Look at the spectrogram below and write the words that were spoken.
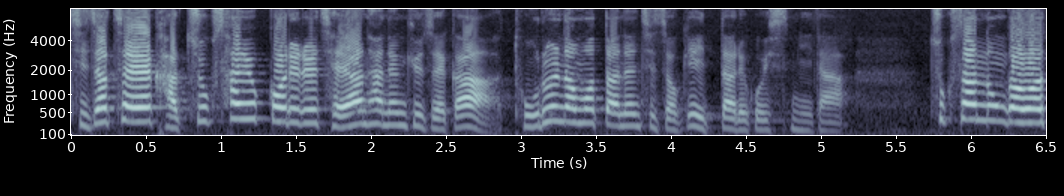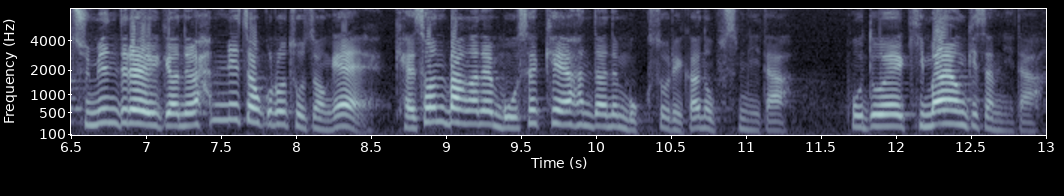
지자체의 가축 사육거리를 제한하는 규제가 도를 넘었다는 지적이 잇따르고 있습니다. 축산농가와 주민들의 의견을 합리적으로 조정해 개선 방안을 모색해야 한다는 목소리가 높습니다. 보도에 김아영 기자입니다.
